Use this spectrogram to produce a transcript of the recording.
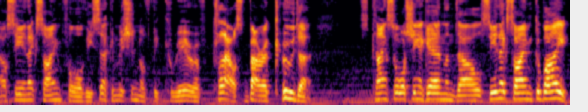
I'll see you next time for the second mission of the career of Klaus Barracuda. Thanks for watching again, and I'll see you next time. Goodbye.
